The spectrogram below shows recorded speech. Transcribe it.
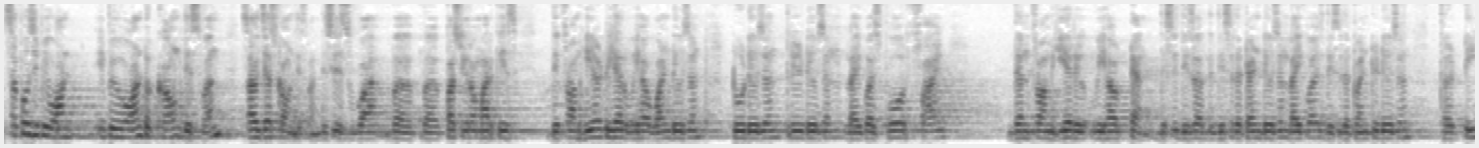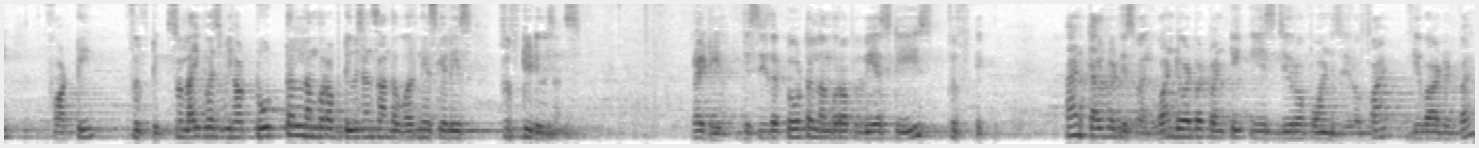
Suppose if you want if you want to count this one so i'll just count this one. This is one first arrow mark is the, from here to here we have one division two division three division likewise four five. Then from here we have 10 this is these are this is the 10 division likewise this is the 20 division 30 40 50 so likewise we have total number of divisions on the vernier scale is 50 divisions. Right here this is the total number of VST is 50 and calculate this value 1 divided by 20 is 0.05 divided by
